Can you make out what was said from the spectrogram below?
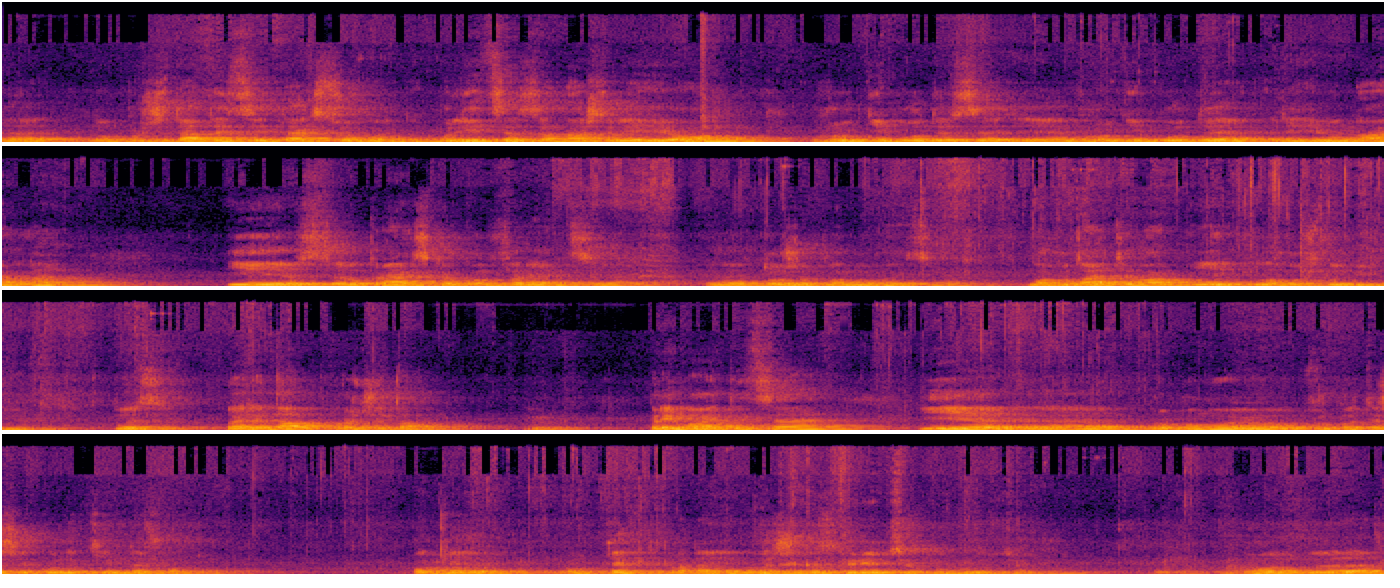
е, ну, прочитати цей текст сьогодні. Моліться за наш регіон. В грудні буде, все, е, в грудні буде регіональна і всеукраїнська конференція е, теж планується. Благодаті вам і благословіння. Тобто передав, прочитав. Приймайте це і е, пропоную зробити ще колективне фото. Поки ну, тих, хто про неї лишився. конференція планується. Ну, е,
